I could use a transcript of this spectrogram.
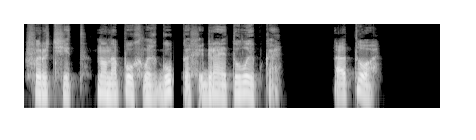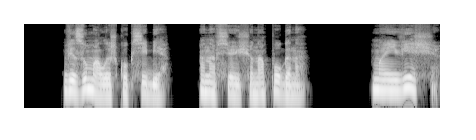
Фырчит, но на пухлых губках играет улыбка. А то. Везу малышку к себе. Она все еще напугана. Мои вещи.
